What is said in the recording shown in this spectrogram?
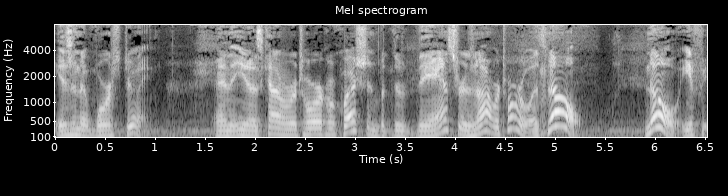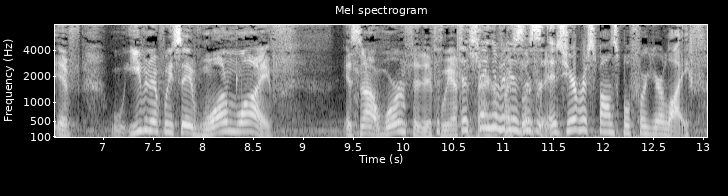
isn't it worth doing? And you know, it's kind of a rhetorical question, but the the answer is not rhetorical. It's no. No, if if even if we save one life, it's not worth it if we have the to thing of it sacrifice is, is, you're responsible for your life.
